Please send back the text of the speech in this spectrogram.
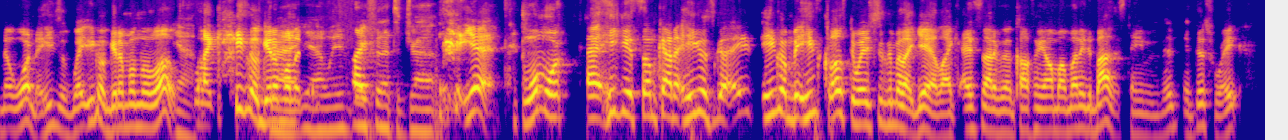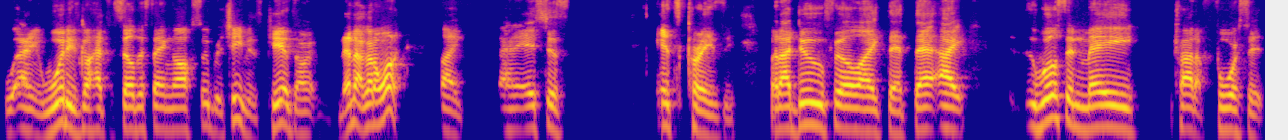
no wonder he's just wait. He's gonna get him on the low. Yeah. Like he's gonna get right, him on the yeah. Wait, like, wait for that to drop. yeah, one more. Uh, he gets some kind of he was he's gonna be he's close to it. She's gonna be like, yeah, like it's not even gonna cost me all my money to buy this team at, at this rate. I mean, Woody's gonna have to sell this thing off super cheap. His kids aren't; they're not gonna want it. Like, it's just, it's crazy. But I do feel like that that I Wilson may try to force it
